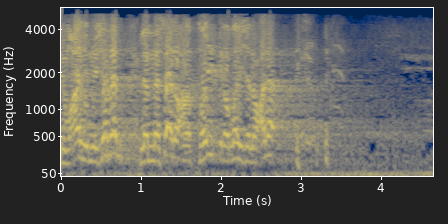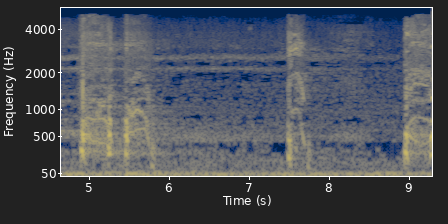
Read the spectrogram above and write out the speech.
لمعاذ بن جبل لما سألوا عن الطريق إلى الله جل وعلا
